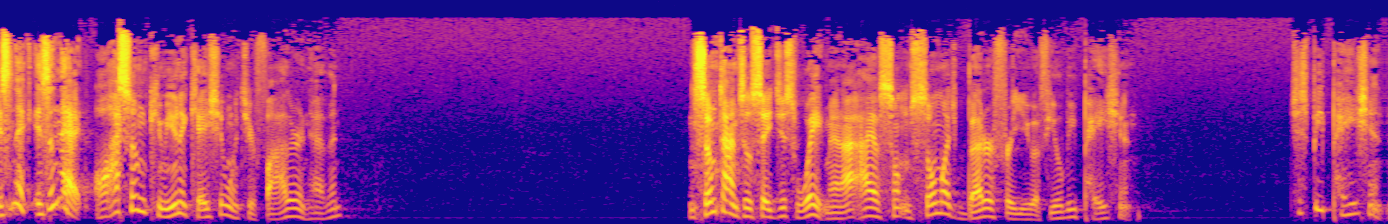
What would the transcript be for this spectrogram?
Isn't that, isn't that awesome communication with your Father in heaven? And sometimes he'll say, just wait, man, I, I have something so much better for you if you'll be patient. Just be patient.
